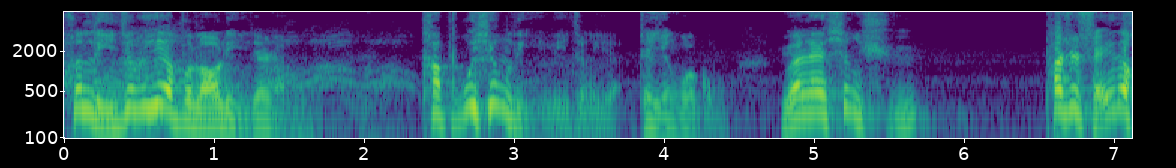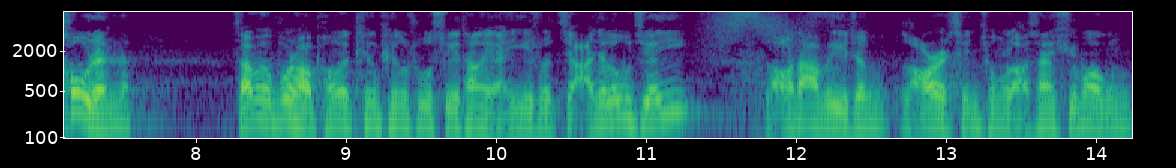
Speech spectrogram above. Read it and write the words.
说李敬业不老李家人吗？他不姓李，李敬业这英国公原来姓徐，他是谁的后人呢？咱们有不少朋友听评书《隋唐演义》，说贾家楼结义，老大魏征，老二秦琼，老三徐茂公。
